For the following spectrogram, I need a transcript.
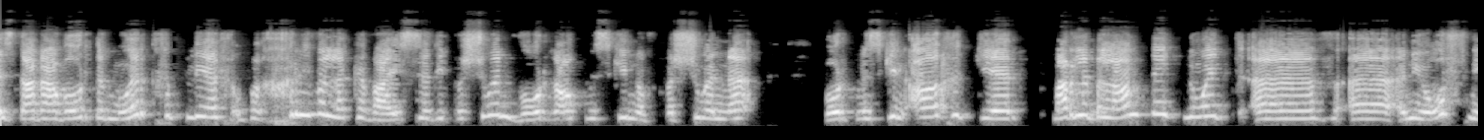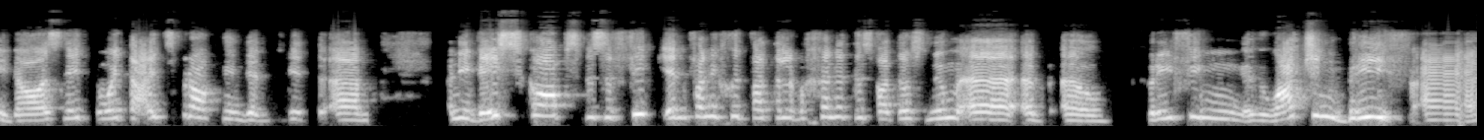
is dat daar word 'n moord gepleeg op 'n gruwelike wyse die persoon word dalk miskien of persone word miskien aangekeer maar hulle beland net nooit uh uh in die hof nie. Daar is net nooit 'n uitspraak nie. Dit weet um uh, in die Wes-Kaap spesifiek een van die goed wat hulle begin het is wat ons noem 'n uh, 'n uh, uh, briefing watching brief uh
